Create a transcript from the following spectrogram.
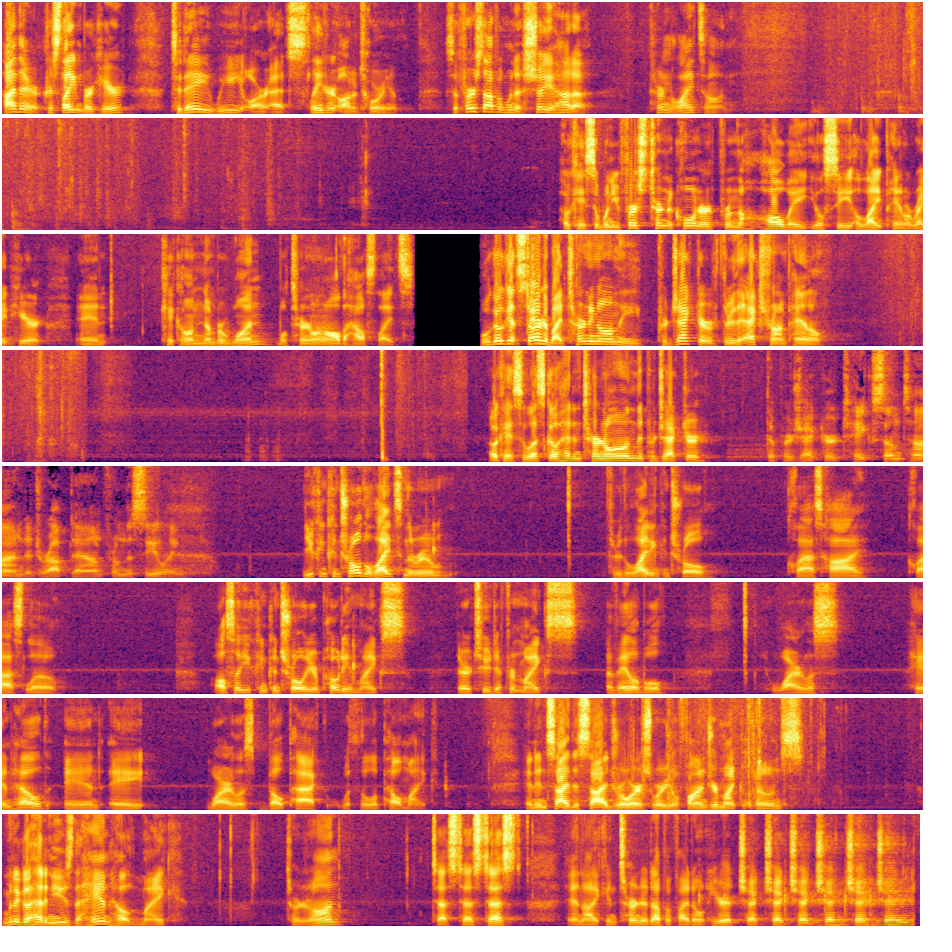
Hi there, Chris Leitenberg here. Today we are at Slater Auditorium. So first off, I'm going to show you how to turn the lights on. Okay, so when you first turn the corner from the hallway, you'll see a light panel right here. And kick on number one, we'll turn on all the house lights. We'll go get started by turning on the projector through the Extron panel. Okay, so let's go ahead and turn on the projector. The projector takes some time to drop down from the ceiling. You can control the lights in the room through the lighting control, class high, class low. Also, you can control your podium mics. There are two different mics available, wireless, handheld, and a wireless belt pack with the lapel mic. And inside the side drawers where you'll find your microphones, I'm going to go ahead and use the handheld mic. Turn it on, test, test, test, and I can turn it up if I don't hear it. Check, check, check, check, check, check.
